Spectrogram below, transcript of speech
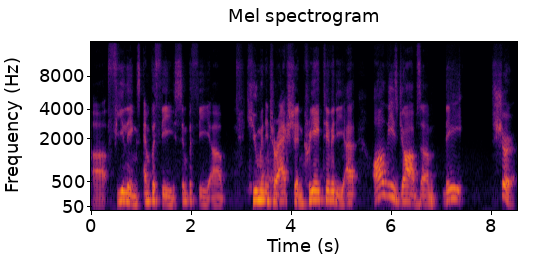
uh, feelings, empathy, sympathy, uh, human interaction, creativity. Uh, all these jobs, um, they sure,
